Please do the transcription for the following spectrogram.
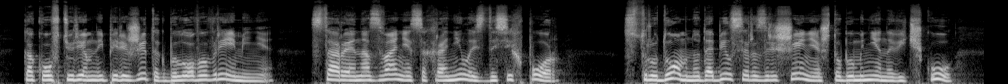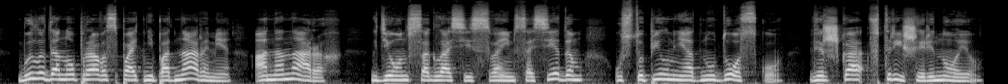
– каков тюремный пережиток былого времени. Старое название сохранилось до сих пор. С трудом, но добился разрешения, чтобы мне, новичку, было дано право спать не под нарами, а на нарах, где он в согласии с своим соседом уступил мне одну доску, вершка в три шириною.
